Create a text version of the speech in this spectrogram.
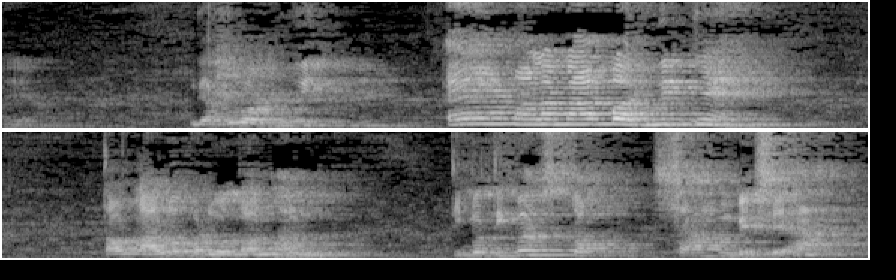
ya. nggak keluar duit. Eh malah nambah duitnya. Tahun lalu atau dua tahun lalu, tiba-tiba stok saham BCA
